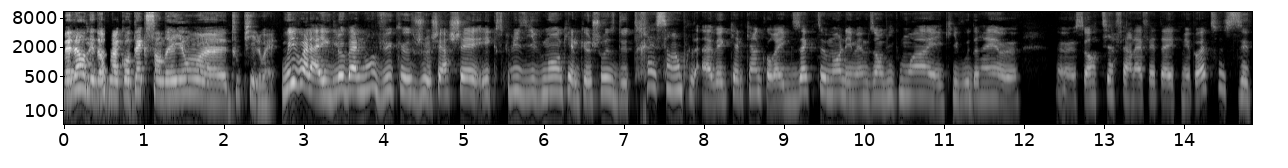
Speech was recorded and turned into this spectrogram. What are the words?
Ben là on est dans un contexte Cendrillon euh, tout pile, ouais. Oui, voilà, et globalement, vu que je cherchais exclusivement quelque chose de très simple avec quelqu'un qui aurait exactement les mêmes envies que moi et qui voudrait euh, euh, sortir faire la fête avec mes potes, c'est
